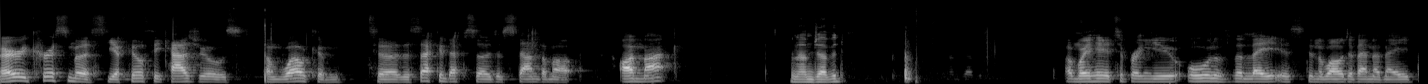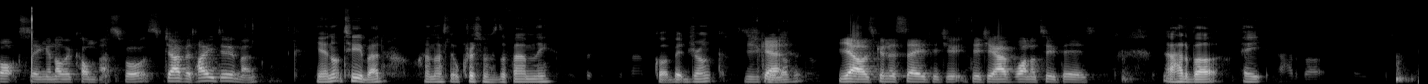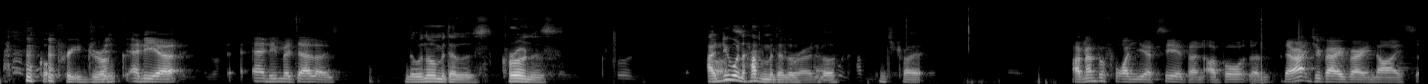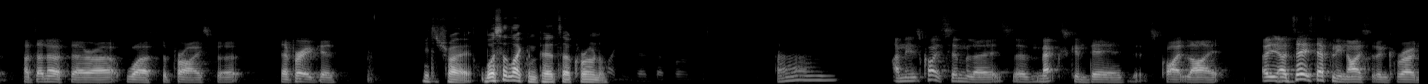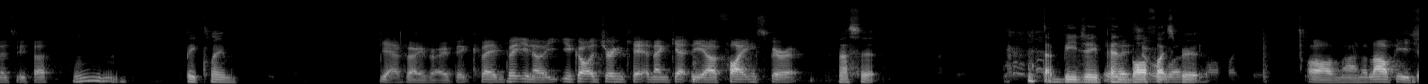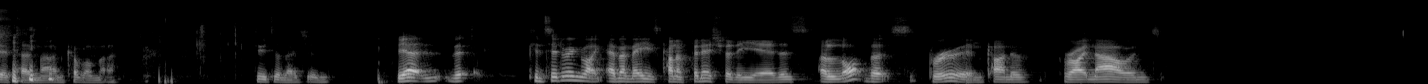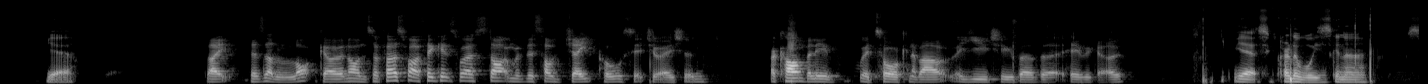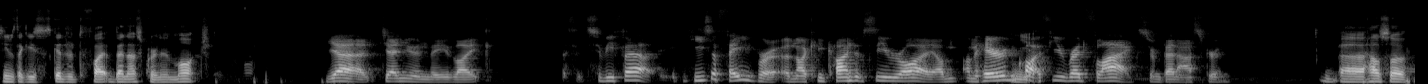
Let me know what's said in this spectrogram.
Merry Christmas, you filthy casuals, and welcome to the second episode of Stand 'em Up. I'm Mac, And I'm Javid. and we're here to bring you all of the latest in the world of MMA, boxing, and other combat sports. Javid, how you doing, man? Yeah, not too bad. Had a nice little Christmas with the family. Got a bit drunk. Did you get? it. Yeah, I was gonna say, did you did you have one or two beers? I had about eight. Got pretty drunk. any uh, any Modelo's? There were no Modelo's. Coronas. I Oh, do want to have a Modelo Corona. though. Let's try it. I remember for one UFC event, I bought them. They're actually very very nice. I don't know if they're uh, worth the price, but they're pretty good. Need to try it. What's it like compared to a Corona? Um, I mean, it's quite similar. It's a Mexican beer that's quite light. I- I'd say it's definitely nicer than Corona, to be fair. Mm, big claim. Yeah, very, very big claim. But, you know, you got to drink it and then get the uh, fighting spirit. That's it. That BJ Penn makes bar fight spirit. Oh, man. Allow BJ Penn, man. Come on, man. Dude's a legend. But yeah, the, considering, like, MMA's kind of finished for the year, there's a lot that's brewing kind of right now. And Yeah. Like, there's a lot going on. So, first of all, I think it's worth starting with this whole Jake Paul situation. I can't believe we're talking about a YouTuber, but here we go. Yeah, it's incredible. He's gonna. Seems like he's scheduled to fight Ben Askren in March. Yeah, genuinely, like, to be fair, he's a favourite, and I can kind of see why. I'm, I'm hearing quite Yeah. a few red flags from Ben Askren. Uh, how so?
